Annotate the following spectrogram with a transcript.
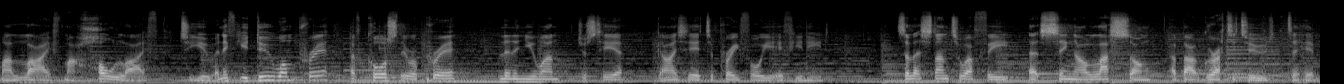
my life, my whole life to you. And if you do want prayer, of course, there are prayer. Lynn and Yuan just here, guys here to pray for you if you need. So let's stand to our feet. Let's sing our last song about gratitude to Him.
